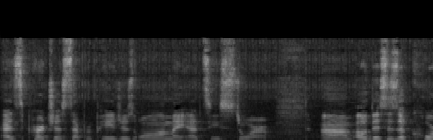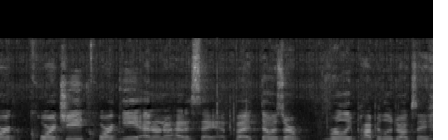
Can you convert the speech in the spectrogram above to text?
as purchased separate pages all on my Etsy store. Um, oh, this is a cor- corgi, corgi. I don't know how to say it, but those are really popular dogs in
